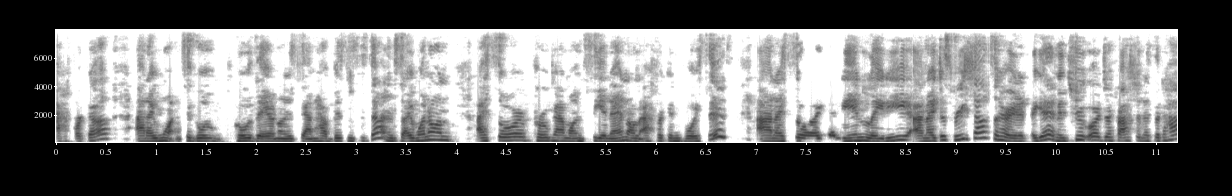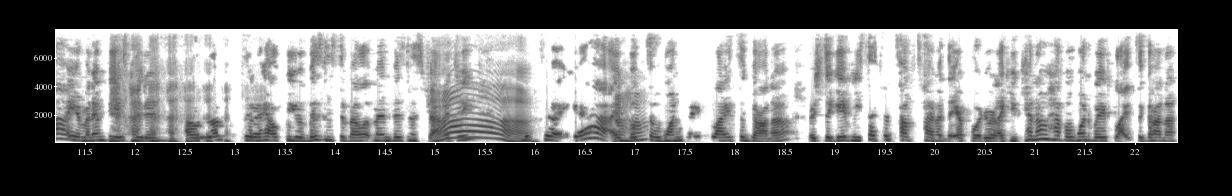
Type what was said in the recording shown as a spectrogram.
Africa and I want to go go there and understand how business is done. So I went on, I saw a program on CNN on African Voices and I saw a Ghanaian lady and I just reached out to her again in true Audra fashion. I said, Hi, I'm an MBA student. I would love to help you with business development, business strategy. Ah. A, yeah, I uh-huh. booked a one way flight to Ghana, which they gave me such a tough time at the airport. They were like, You cannot have a one way flight to Ghana.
